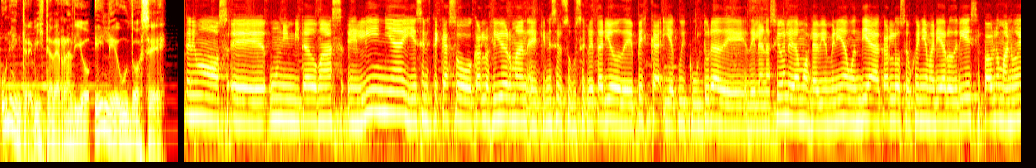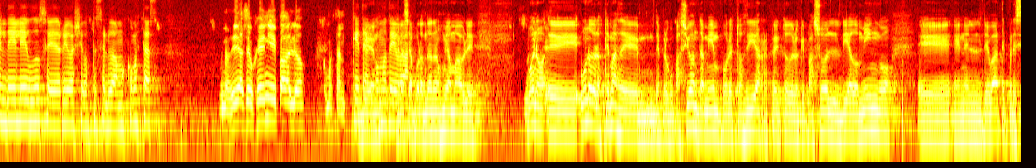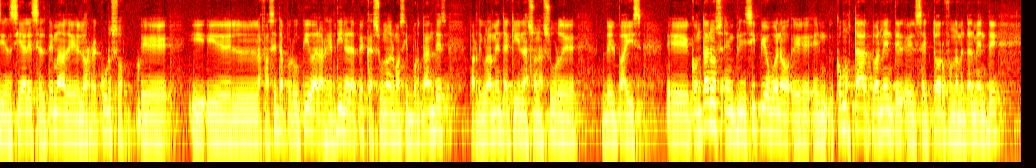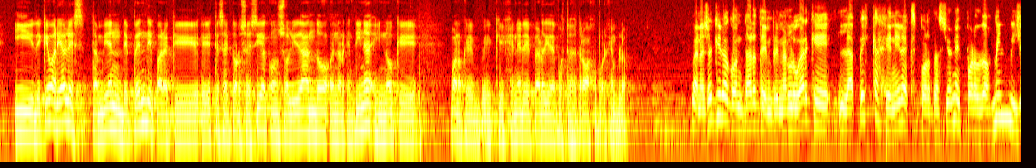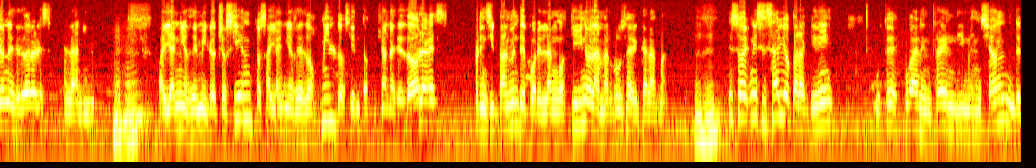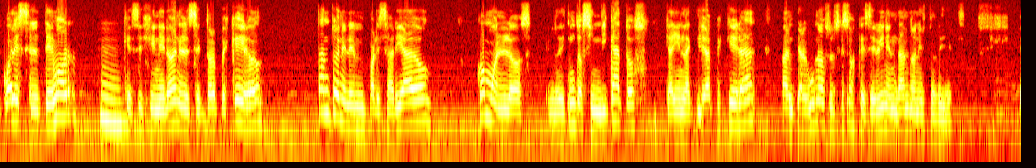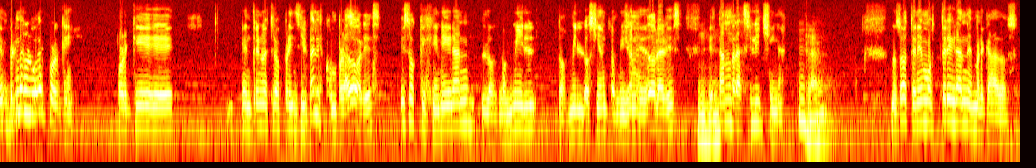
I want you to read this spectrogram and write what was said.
Una entrevista de radio LU12. Tenemos eh, un invitado más en línea y es en este caso Carlos Lieberman, eh, quien es el subsecretario de Pesca y Acuicultura de, la Nación. Le damos la bienvenida. Buen día a Carlos, Eugenia María Rodríguez y Pablo Manuel de LU12 de Río Gallegos. Te saludamos. ¿Cómo estás? Buenos días, Eugenia y Pablo. ¿Cómo están? ¿Qué tal? ¿Cómo te va? Gracias por atendernos, muy amable. Bueno, eh, uno de los temas de, preocupación también por estos días respecto de lo que pasó el día domingo eh, en el debate presidencial es el tema de los recursos eh, y, de la faceta productiva de la Argentina. La pesca es uno de los más importantes, particularmente aquí en la zona sur del país. contanos en principio, bueno, cómo está actualmente el sector fundamentalmente y de qué variables también depende para que este sector se siga consolidando en Argentina y no que bueno, que, genere pérdida de puestos de trabajo, por ejemplo? Bueno, yo quiero contarte en primer lugar que la pesca genera exportaciones por 2.000 mil millones de dólares al año. Hay años de 1.800, hay años de 2.200 millones de dólares, principalmente por el langostino, la merluza y el calamar. Eso es necesario para que ustedes puedan entrar en dimensión de cuál es el temor mm. que se generó en el sector pesquero tanto en el empresariado como en los, los distintos sindicatos que hay en la actividad pesquera ante algunos sucesos que se vienen dando en estos días. En primer lugar, ¿por qué? Porque entre nuestros principales compradores, esos que generan los 2.000, 2.200 millones de dólares, están Brasil y China. Claro. Nosotros tenemos tres grandes mercados.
